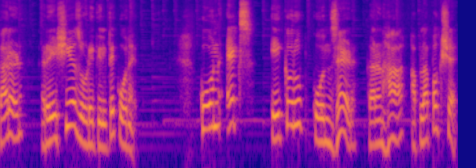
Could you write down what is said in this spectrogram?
कारण रेषीय जोडीतील ते कोन आहेत. कोन एक्स एकरूप कोन झेड कारण हा आपला पक्ष आहे.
